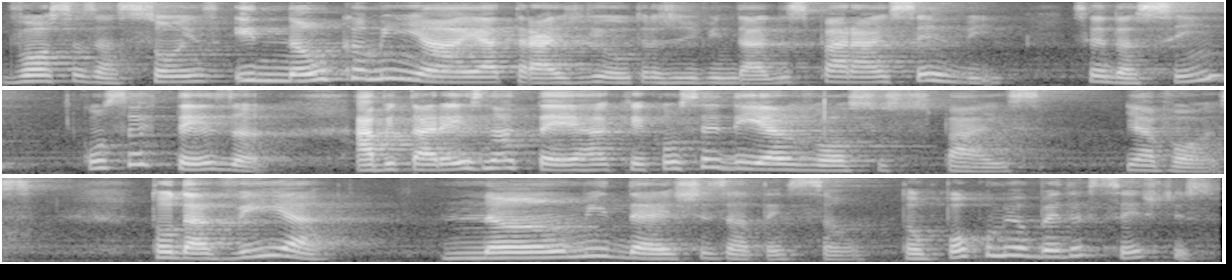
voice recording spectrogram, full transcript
vossas ações e não caminhai atrás de outras divindades para as servir. Sendo assim, com certeza, habitareis na terra que concedi a vossos pais e a vós. Todavia, não me destes atenção, tampouco me obedecestes.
